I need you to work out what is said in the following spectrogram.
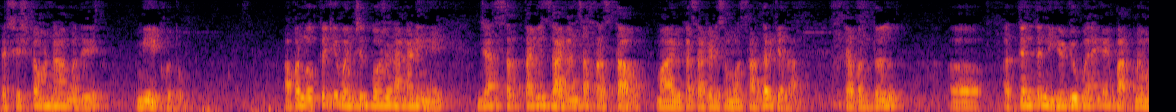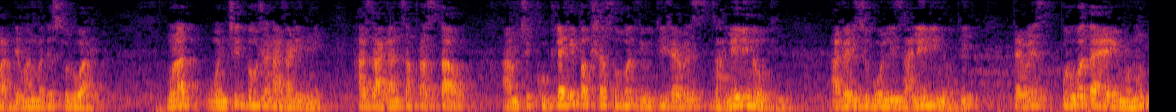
त्या शिष्टमंडळामध्ये मी एक होतो. आपण बघतोय की वंचित बहुजन आघाडीने ज्या सत्तावीस जागांचा प्रस्ताव महाविकास आघाडीसमोर सादर केला त्याबद्दल अत्यंत निगेटिव्हपणे काही बातम्या माध्यमांमध्ये सुरू आहेत. मुळात वंचित बहुजन आघाडीने हा जागांचा प्रस्ताव आमची कुठल्याही पक्षासोबत युती ज्यावेळेस झालेली नव्हती आघाडीची बोलणी झालेली नव्हती त्यावेळेस पूर्वतयारी म्हणून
